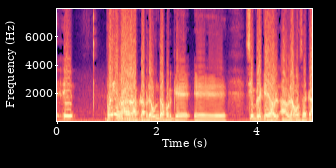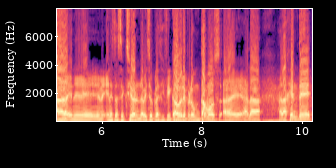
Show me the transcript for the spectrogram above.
eh, por ahí es rara la, la pregunta porque eh, siempre que habl- hablamos acá en, en- en esta sección, en aviso clasificado, le preguntamos a, a la, a la gente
